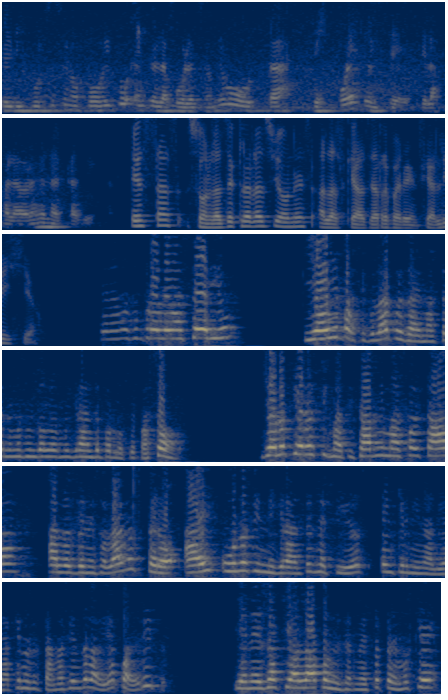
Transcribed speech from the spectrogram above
del discurso xenofóbico entre la población de Bogotá después del, de, de las palabras de la alcaldesa. Estas son las declaraciones a las que hace referencia Ligia. Tenemos un problema serio y hoy en particular, pues además tenemos un dolor muy grande por lo que pasó. Yo no quiero estigmatizar ni más faltaba a los venezolanos, pero hay unos inmigrantes metidos en criminalidad que nos están haciendo la vida cuadritos. Y en eso aquí hablaba con Luis Ernesto, tenemos que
